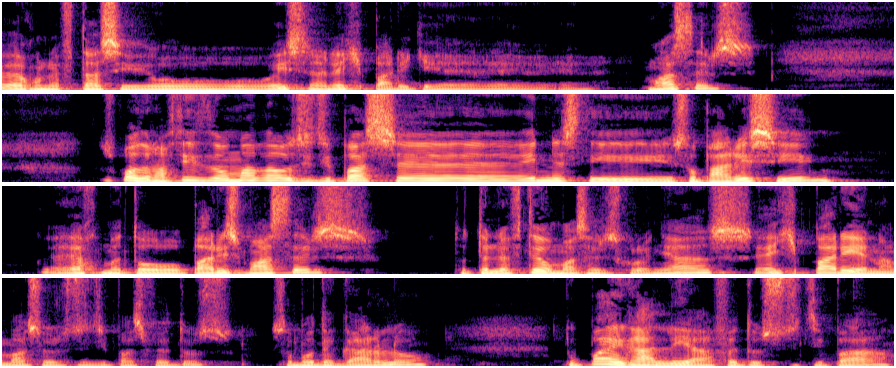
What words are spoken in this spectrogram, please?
έχουν φτάσει. Ο Ίσνερ έχει πάρει και Masters. Τέλος πάντων, αυτή τη βδομάδα ο Τζιτζιπάς ε, είναι στη, στο Παρίσι. Έχουμε το Paris Masters, το τελευταίο Masters της χρονιάς. Έχει πάρει ένα Masters του Τζιτζιπάς φέτος, στο Μοντε Κάρλο. Του πάει η Γαλλία φέτος του Τζιτζιπά.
